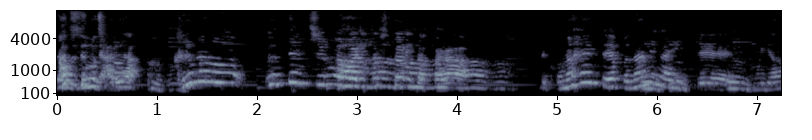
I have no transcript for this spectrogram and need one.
あとでもねあれだ。車の運転中も割と一人だからでこの辺ってやっぱ何がいいって、うんうん。もう山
